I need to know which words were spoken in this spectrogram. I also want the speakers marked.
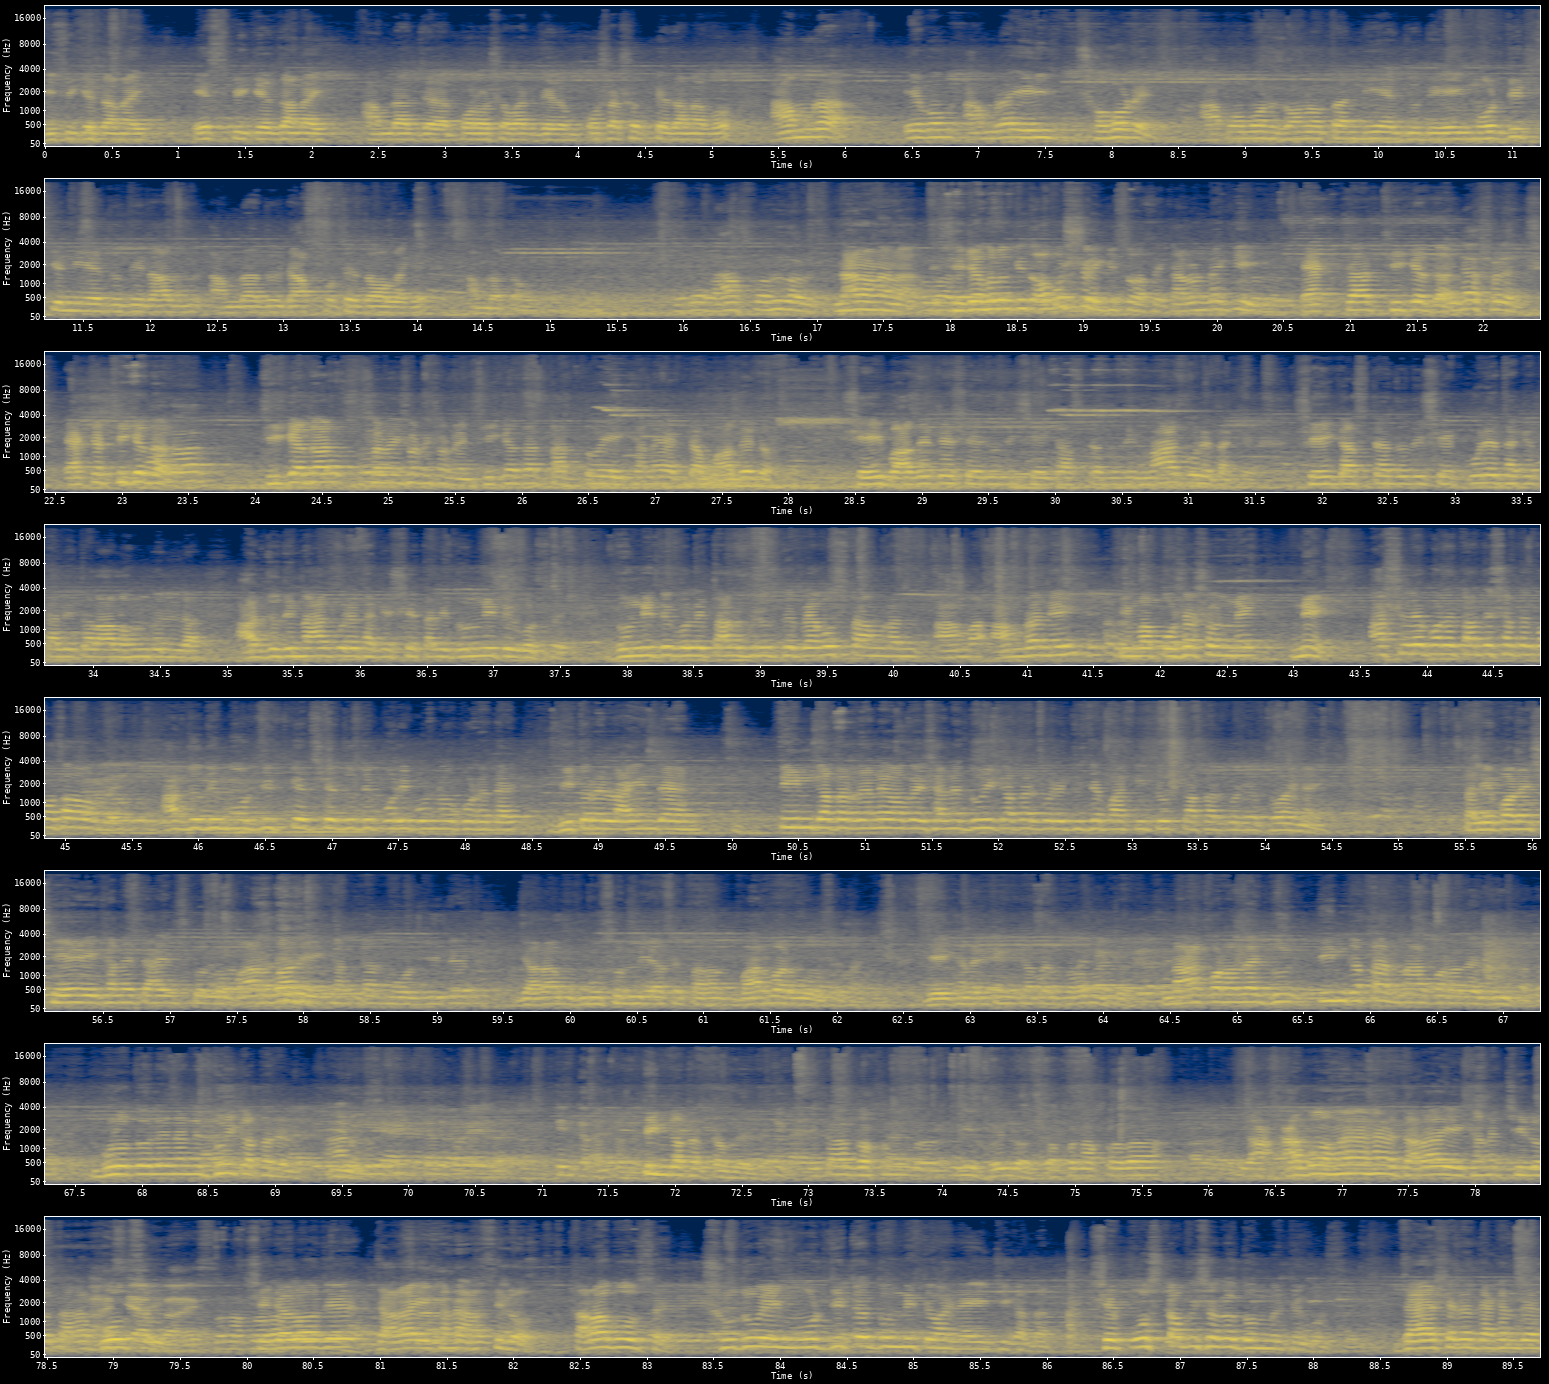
Speaker 1: ডিসিকে জানাই এসপিকে জানাই আমরা পৌরসভার যে প্রশাসককে জানাব আমরা এবং আমরা এই শহরে আপমর জনতা নিয়ে যদি এই মসজিদকে নিয়ে যদি রাজ আমরা যদি রাজপথে যাওয়া লাগে আমরা তাও না না না না সেটা হলো কিন্তু অবশ্যই কিছু আছে। কারণটা কি একটা ঠিকাদার একটা ঠিকাদার ঠিকাদার শোনেন শোনেন শোনেন ঠিকাদার তার তো এইখানে একটা বাজেট আছে। সেই বাজেটে সে যদি সেই কাজটা যদি না করে থাকে, সেই কাজটা যদি সে করে থাকে তাহলে তাহলে আলহামদুলিল্লাহ। আর যদি না করে থাকে সে তাহলে দুর্নীতি করছে। দুর্নীতি করলে তার বিরুদ্ধে ব্যবস্থা আমরা আমরা নেই কিংবা প্রশাসন নেই নেই। আসলে পরে তাদের সাথে কথা হবে। আর যদি মসজিদকে সে যদি পরিপূর্ণ করে দেয়, ভিতরে লাইন দেন, তিন কাতার দেনে হবে, সেখানে দুই কাতার করে দিচ্ছে বাকি টুক কাতার করে থয় নাই। তাহলে পরে সে এখানে টাইলস করল। বারবার এইখানকার মসজিদের যারা মুসল্লি আছে তারা বারবার বলছে থাকে যে এখানে তিন কাতার করে নিতে। না করা যায় দুই তিন কাতার না করা যায় দুই কাতার। মূলত হলে না দুই কাতারের তিন কাতারটা হয়ে যায়।
Speaker 2: এটা যখন ই হইল তখন আপনারা
Speaker 1: আ- আবো হ্যাঁ হ্যাঁ যারা এখানে ছিল তারা বলছে। সেটা হলো যে যারা এখানে আসছিল তারা বলছে, শুধু এই মসজিদের দুর্নীতি হয় না, এই ঠিকাদার। সে পোস্ট অফিসেরও দুর্নীতি করছে। যায় সেটা দেখেন যে,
